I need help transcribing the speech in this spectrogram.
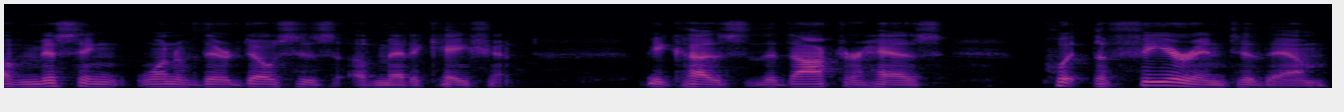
of missing one of their doses of medication because the doctor has put the fear into them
